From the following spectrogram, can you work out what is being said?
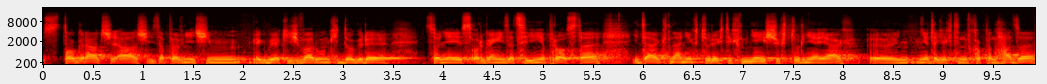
100 graczy aż i zapewnić im jakby jakieś warunki do gry, co nie jest organizacyjnie proste. I tak na niektórych tych mniejszych turniejach, e, nie tak jak ten w Kopenhadze,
